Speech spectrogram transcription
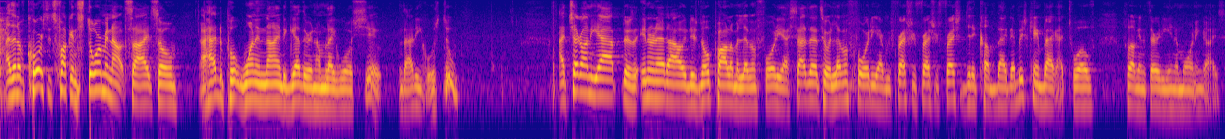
And then, of course, it's fucking storming outside, so I had to put one and nine together, and I'm like, "Well, shit, that equals two. I check on the app. There's an internet out. There's no problem. 11:40. I sat there till 11:40. I refresh, refresh, refresh. It didn't come back. That bitch came back at 12, fucking 30 in the morning, guys.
